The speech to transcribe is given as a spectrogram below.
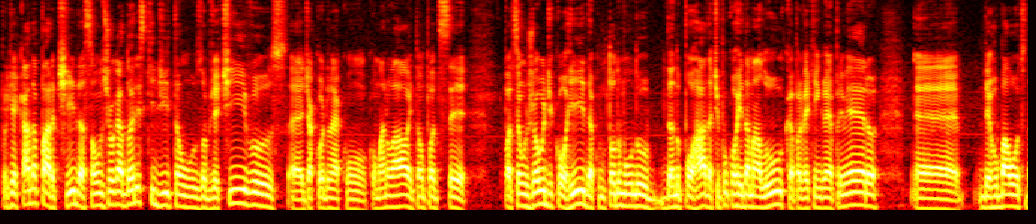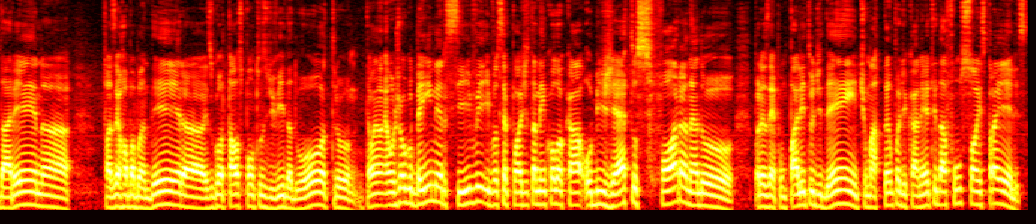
Porque cada partida são os jogadores que ditam os objetivos, é, de acordo né, com, com o manual, então pode ser pode ser um jogo de corrida com todo mundo dando porrada, tipo corrida maluca para ver quem ganha primeiro, é, derrubar o outro da arena, fazer rouba-bandeira, esgotar os pontos de vida do outro. Então é, é, um jogo bem imersivo e você pode também colocar objetos fora, né, do, por exemplo, um palito de dente, uma tampa de caneta e dar funções para eles.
